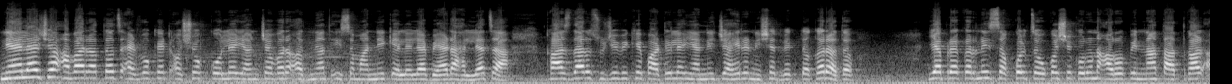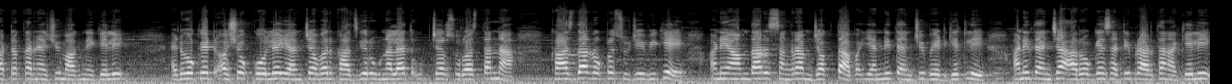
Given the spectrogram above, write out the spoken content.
न्यायालयाच्या आवारातच ॲडव्होकेट अशोक कोले यांच्यावर अज्ञात इसमांनी केलेल्या भ्याड हल्ल्याचा खासदार सुजय विखे पाटील यांनी जाहीर निषेध व्यक्त करत या प्रकरणी सखोल चौकशी करून आरोपींना तात्काळ अटक करण्याची मागणी केली. ॲडव्होकेट अशोक कोले यांच्यावर खासगी रुग्णालयात उपचार सुरू असताना खासदार डॉक्टर सुजय विखे आणि आमदार संग्राम जगताप यांनी त्यांची भेट घेतली आणि त्यांच्या आरोग्यासाठी प्रार्थना केली.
